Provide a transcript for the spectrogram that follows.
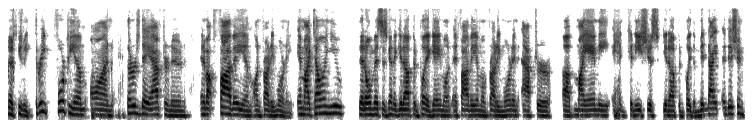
No, excuse me, three four p.m. on Thursday afternoon and about five a.m. on Friday morning. Am I telling you that Ole Miss is going to get up and play a game on at five a.m. on Friday morning after uh, Miami and Canisius get up and play the midnight edition.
